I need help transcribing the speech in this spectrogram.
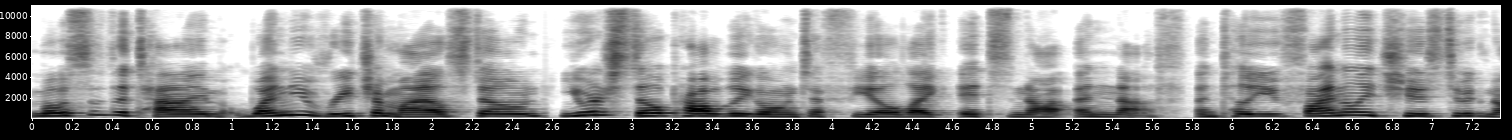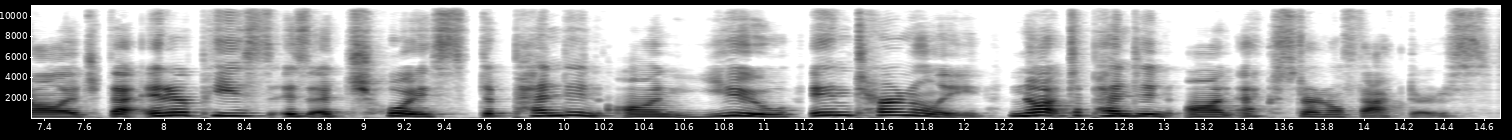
most of the time, when you reach a milestone, you are still probably going to feel like it's not enough until you finally choose to acknowledge that inner peace is a choice dependent on you internally, not dependent on external factors.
